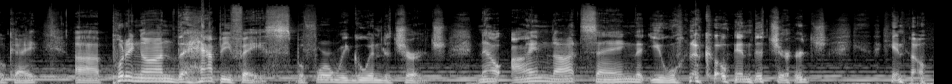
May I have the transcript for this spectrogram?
okay? Uh, putting on the happy face before we go into church. Now, I'm not saying that you want to go into church, you know,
